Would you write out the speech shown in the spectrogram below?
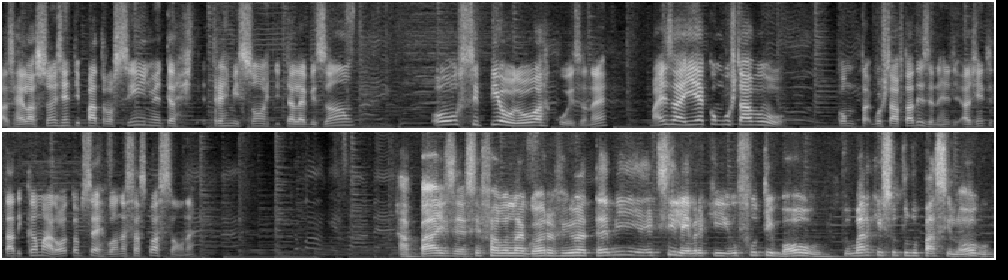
as relações entre patrocínio, entre as transmissões de televisão, ou se piorou a coisa, né? Mas aí é como Gustavo, como tá, Gustavo está dizendo, a gente está de camarote observando essa situação, né? Rapaz, é, você falando agora, viu? Até me a gente se lembra que o futebol, tomara que isso tudo passe logo,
